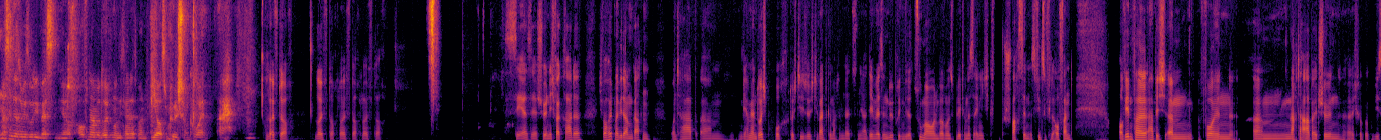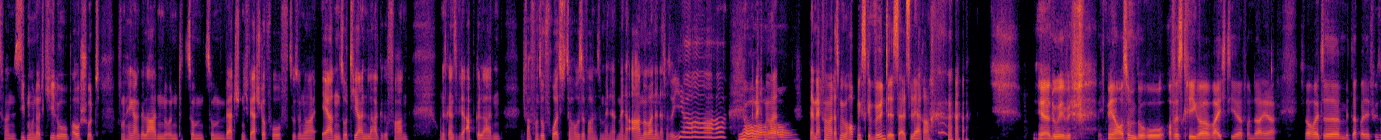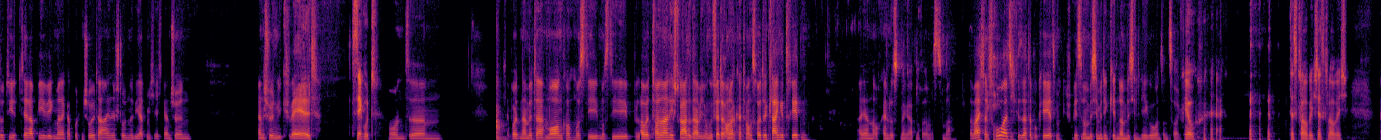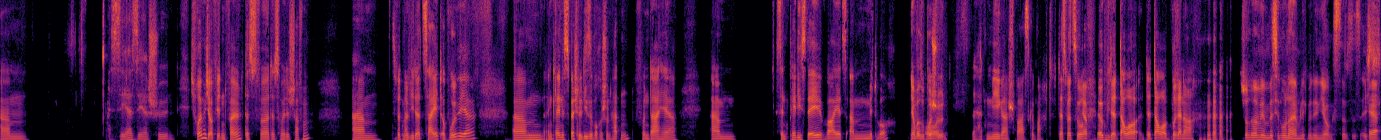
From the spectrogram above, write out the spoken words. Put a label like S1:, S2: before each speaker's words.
S1: Das sind ja sowieso die Besten hier. Auf Aufnahme drücken und sich dann erstmal ein Bier aus dem Kühlschrank holen.
S2: Läuft doch. Läuft doch, läuft doch, läuft doch. Sehr, sehr schön. Ich war gerade, ich war heute mal wieder im Garten und habe, ähm, wir haben ja einen Durchbruch durch die, durch die Wand gemacht im letzten Jahr, den wir jetzt im Übrigen wieder zumauern, weil wir uns überlegt haben, dass es eigentlich Schwachsinn ist, viel zu viel Aufwand. Auf jeden Fall habe ich ähm, vorhin ähm, nach der Arbeit schön, äh, ich glaube irgendwie es waren 700 Kilo Bauschutt vom Hänger geladen und zum, zum Wert, nicht Wertstoffhof, zu so einer Erdensortieranlage gefahren und das Ganze wieder abgeladen. Ich war von so froh, als ich zu Hause war. Also meine, meine Arme waren dann erstmal so, ja. ja. Da, merkt man mal, da merkt man mal, dass man überhaupt nichts gewöhnt ist als Lehrer.
S1: ja, du, ich, ich bin ja auch so ein Büro, Office-Krieger, Weichtier, von daher ich war heute Mittag bei der Physiotherapie wegen meiner kaputten Schulter eine Stunde. Die hat mich echt ganz schön, ganz schön gequält.
S2: Sehr gut.
S1: Und ähm, ich habe heute Nachmittag, morgen kommt, muss die, muss die blaue Tonne an die Straße. Da habe ich ungefähr 300 Kartons heute klein getreten. Da habe ich dann auch keine Lust mehr gehabt, noch irgendwas zu machen. Da war ich dann froh, als ich gesagt habe, okay, jetzt spielst du noch ein bisschen mit den Kindern, ein bisschen Lego und so ein Zeug.
S2: Jo. das glaube ich, das glaube ich. Ähm, sehr, sehr schön. Ich freue mich auf jeden Fall, dass wir das heute schaffen. Ähm, es wird mal wieder Zeit, obwohl wir ja ähm, ein kleines Special diese Woche schon hatten. Von daher, ähm, St. Paddy's Day war jetzt am Mittwoch.
S1: Ja, war super schön.
S2: Das hat mega Spaß gemacht. Das wird so ja. irgendwie der Dauer, der Dauerbrenner.
S1: schon irgendwie ein bisschen unheimlich mit den Jungs. Das ist echt ja.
